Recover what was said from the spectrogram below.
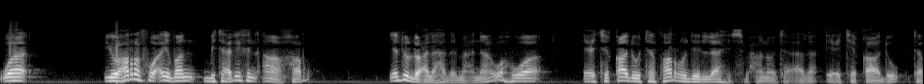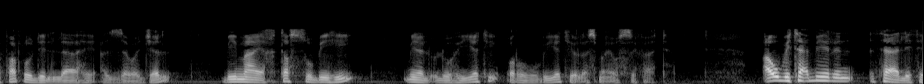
ويعرف أيضا بتعريف آخر يدل على هذا المعنى وهو اعتقاد تفرد الله سبحانه وتعالى اعتقاد تفرد الله عز وجل بما يختص به من الألوهية والربوبية والأسماء والصفات. أو بتعبير ثالث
